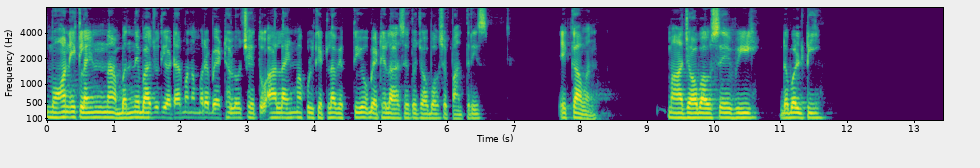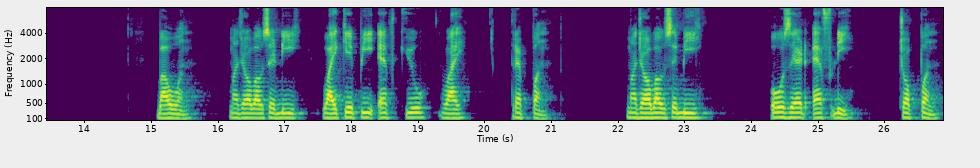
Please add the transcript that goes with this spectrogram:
મોહન, એક લાઇનના બંને બાજુથી અઢારમા નંબરે બેઠેલો છે, તો આ લાઇનમાં કુલ કેટલા વ્યક્તિઓ બેઠેલા હશે? તો જવાબ આવશે પાંત્રીસ, એકાવન. માં જવાબ આવશે વી, ડબલ ટી, બાવન. માં જવાબ આવશે ડી, વાય કે પી, એફ, ક્યુ, વાય, ત્રેપન. માં જવાબ આવશે B, O, Z, F, D, ચોપન.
